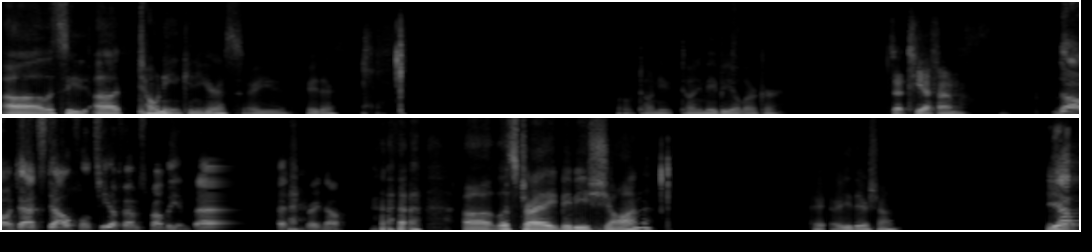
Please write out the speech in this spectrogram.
Uh, let's see. Uh, Tony, can you hear us? Are you are you there? Oh, Tony, Tony may be a lurker. Is that TFM? No, that's doubtful. TFM's probably in bed right now. uh, let's try maybe Sean. Are, are you there, Sean? Yep,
